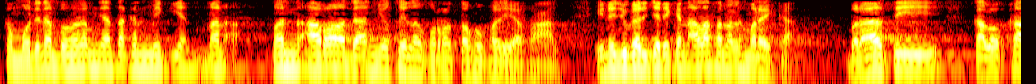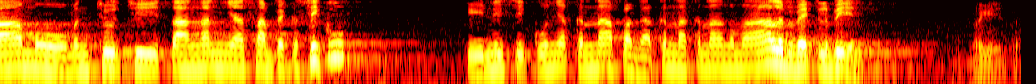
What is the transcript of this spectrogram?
Kemudian Abu Hurairah menyatakan demikian, "Man, arada an yutila ghurratahu falyaf'al." Ini juga dijadikan alasan oleh mereka. Berarti kalau kamu mencuci tangannya sampai ke siku, ini sikunya kenapa nggak kena kena lebih baik lebihin. Begitu.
